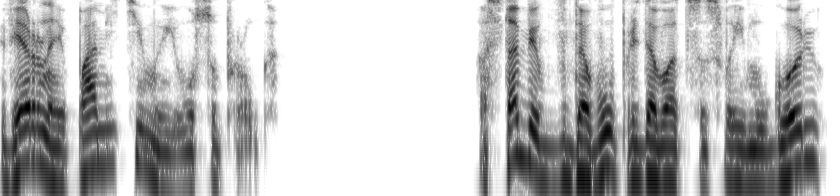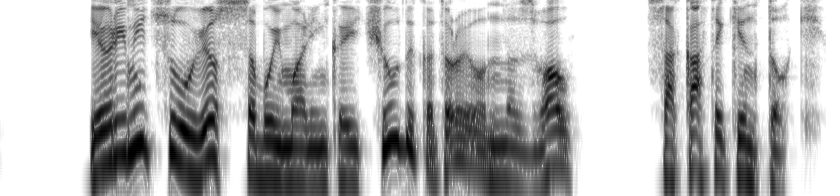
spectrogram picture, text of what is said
верная памяти моего супруга. Оставив вдову предаваться своему горю, Евремицу увез с собой маленькое чудо, которое он назвал Саката Кентоки.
